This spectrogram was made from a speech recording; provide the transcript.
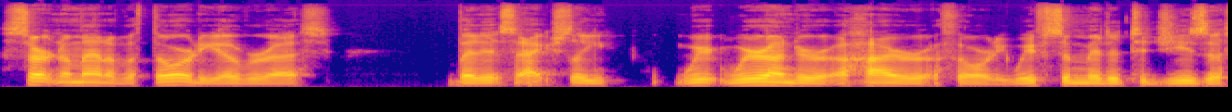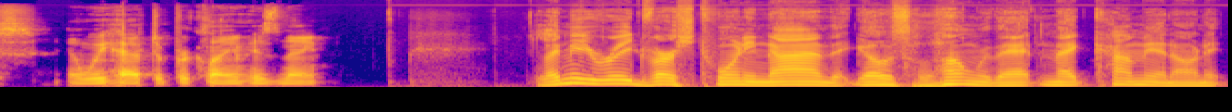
certain amount of authority over us, but it's actually we're under a higher authority. We've submitted to Jesus, and we have to proclaim His name." Let me read verse 29 that goes along with that and make comment on it.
